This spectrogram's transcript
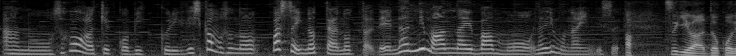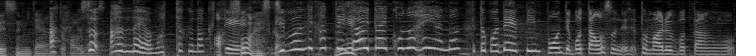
あのそこが結構びっくりでしかもそのバスに乗ったら乗ったで何にも案内板も何もないんです。あ次はどこですみたいなとそう案内は全くなくて自分で勝手に大体この辺やなってとこでピンポンってボタンを押すんですよ止まるボタンを。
